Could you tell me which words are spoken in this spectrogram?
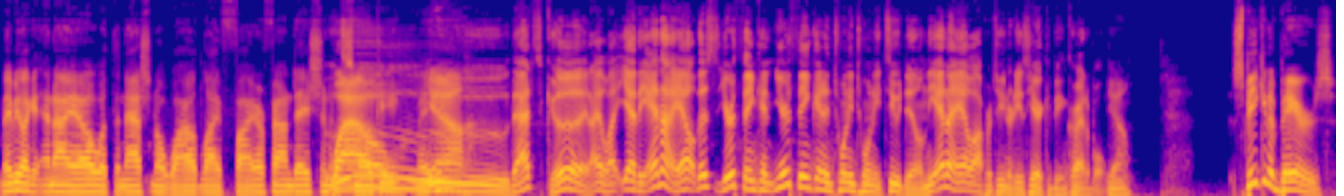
Maybe like an NIL with the National Wildlife Fire Foundation and Wow. Smokey. Maybe. Yeah. Ooh, that's good. I like. Yeah, the NIL. This you're thinking. You're thinking in 2022, Dylan. The NIL opportunities here could be incredible. Yeah. Speaking of bears,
